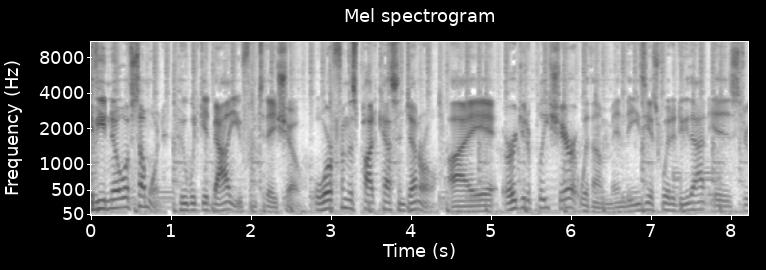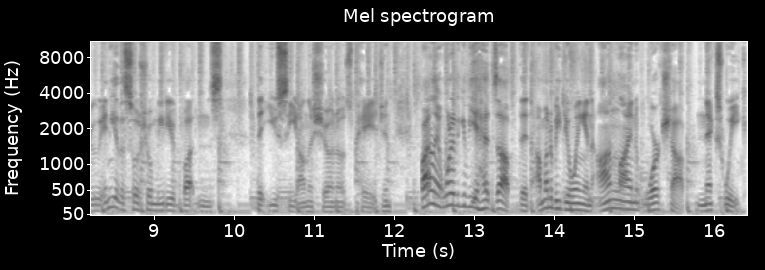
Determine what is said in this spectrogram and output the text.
If you know of someone who would get value from today's show or from this podcast in general, I urge you to please share it with them. And the easiest way to do that is through any of the social media buttons that you see on the show notes page. And finally, I wanted to give you a heads up that I'm going to be doing an online workshop next week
